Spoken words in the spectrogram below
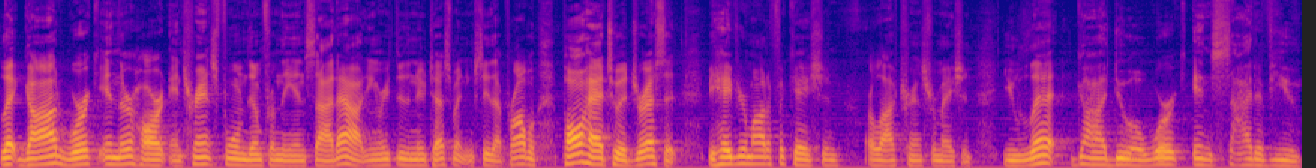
Let God work in their heart and transform them from the inside out. You can read through the New Testament, you can see that problem. Paul had to address it behavior modification or life transformation. You let God do a work inside of you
